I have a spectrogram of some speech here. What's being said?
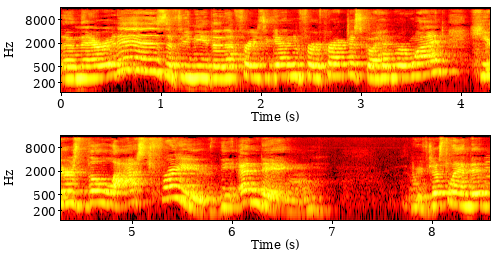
And there it is. If you need that phrase again for practice, go ahead and rewind. Here's the last phrase, the ending. We've just landed.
